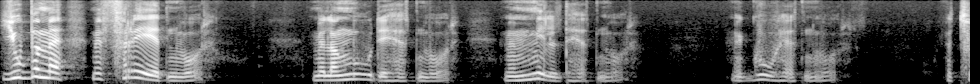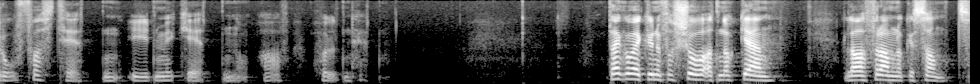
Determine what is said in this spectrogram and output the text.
Jobbe med, med freden vår. Med langmodigheten vår. Med mildheten vår. Med godheten vår med trofastheten, ydmykheten og avholdenheten. Tenk om jeg kunne få se at noen la fram noe sant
